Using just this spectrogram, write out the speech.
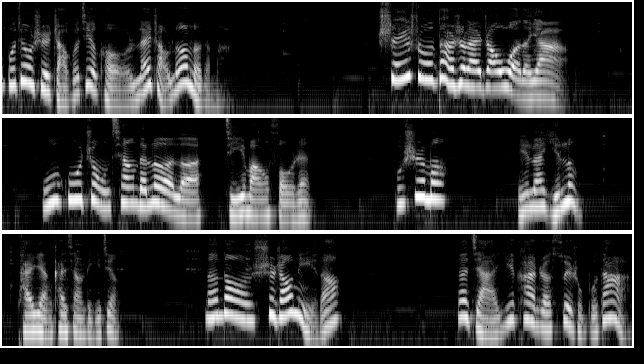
他不就是找个借口来找乐乐的吗？谁说他是来找我的呀？无辜中枪的乐乐急忙否认，不是吗？林鸾一愣，抬眼看向黎静。难道是找你的？那贾一看着岁数不大，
